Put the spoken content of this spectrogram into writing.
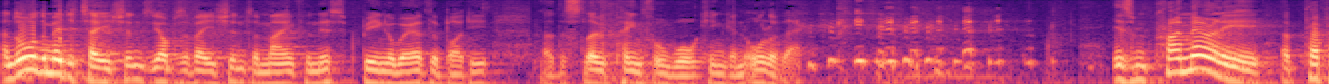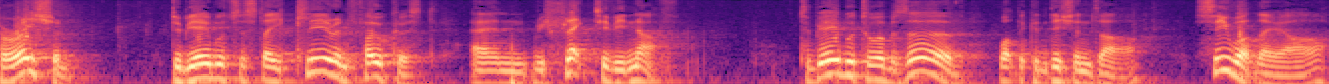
And all the meditations, the observations, the mindfulness, being aware of the body, uh, the slow, painful walking, and all of that, is primarily a preparation to be able to stay clear and focused and reflective enough to be able to observe what the conditions are, see what they are,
